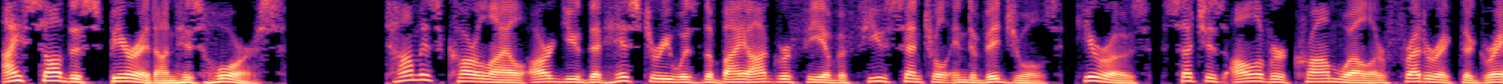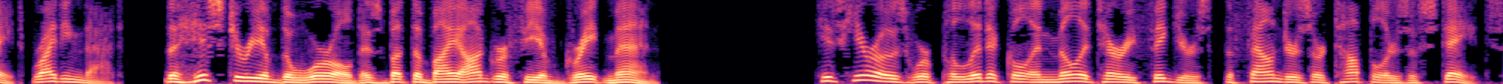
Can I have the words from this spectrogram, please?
"'I saw the spirit on his horse' Thomas Carlyle argued that history was the biography of a few central individuals, heroes, such as Oliver Cromwell or Frederick the Great, writing that, "...the history of the world is but the biography of great men." His heroes were political and military figures, the founders or topplers of states.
